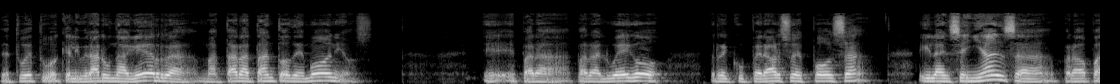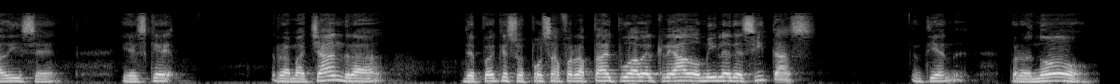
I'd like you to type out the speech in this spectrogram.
después tuvo que librar una guerra, matar a tantos demonios, eh, para, para luego recuperar su esposa. Y la enseñanza, Prabhupada dice, y es que Ramachandra, después que su esposa fue raptada, él pudo haber creado miles de citas, ¿entiende? Pero no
